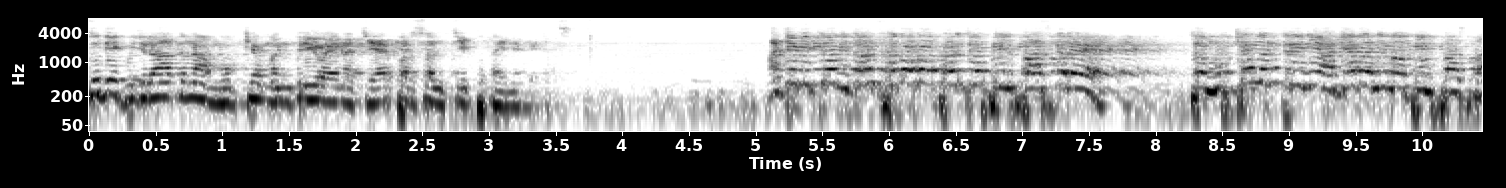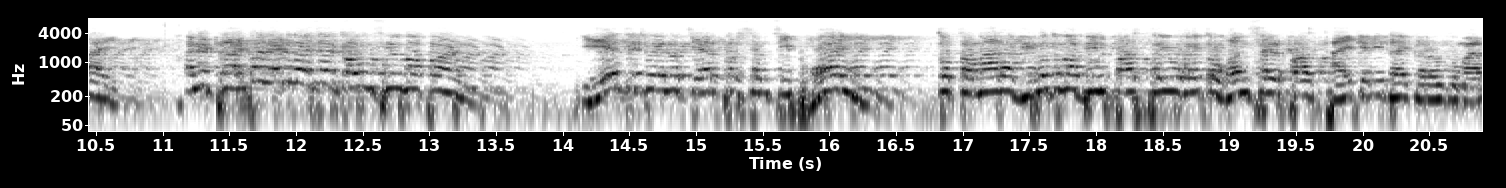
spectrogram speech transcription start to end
સુધી ગુજરાતના મુખ્યમંત્રીઓ એના ચેરપર્સન ચીફ થઈને બેઠા છે. આજે મિત્રો વિધાનસભામાં પણ જો બિલ પાસ કરે, તો મુખ્યમંત્રીની આગેવાનીમાં બિલ પાસ થાય. અને ટ્રાઇબલ એડવાઇઝર કાઉન્સિલમાં પણ. એ જ જો એનો ચેરપર્સન ચીફ હોય, તો તમારા વિરોધમાં બિલ પાસ થયું હોય તો વન સાઈડ પાસ થાય કે નહીં થાય કરણકુમાર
